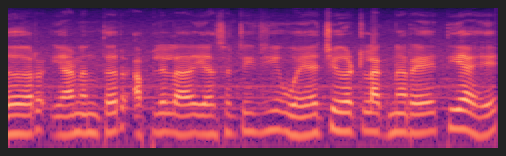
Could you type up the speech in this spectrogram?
तर यानंतर आपल्याला यासाठी जी वयाची अट लागणार आहे ती आहे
